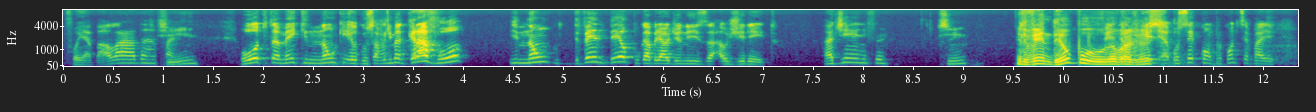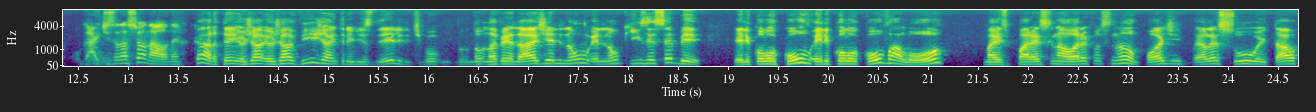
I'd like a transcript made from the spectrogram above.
foi a balada, rapaz. Sim. Outro também que não que o Gustavo Lima gravou e não vendeu pro Gabriel Diniz a- os direitos. A Jennifer. Sim. Ele vendeu pro Vendeu Gabriel Diniz? ele- você compra quando você vai o artista nacional, né? Cara, tem, eu, já, eu já vi já a entrevista dele, tipo, na verdade ele não, ele não quis receber. Ele colocou, ele colocou o valor, mas parece que na hora ele falou assim, não, pode, ela é sua e tal.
